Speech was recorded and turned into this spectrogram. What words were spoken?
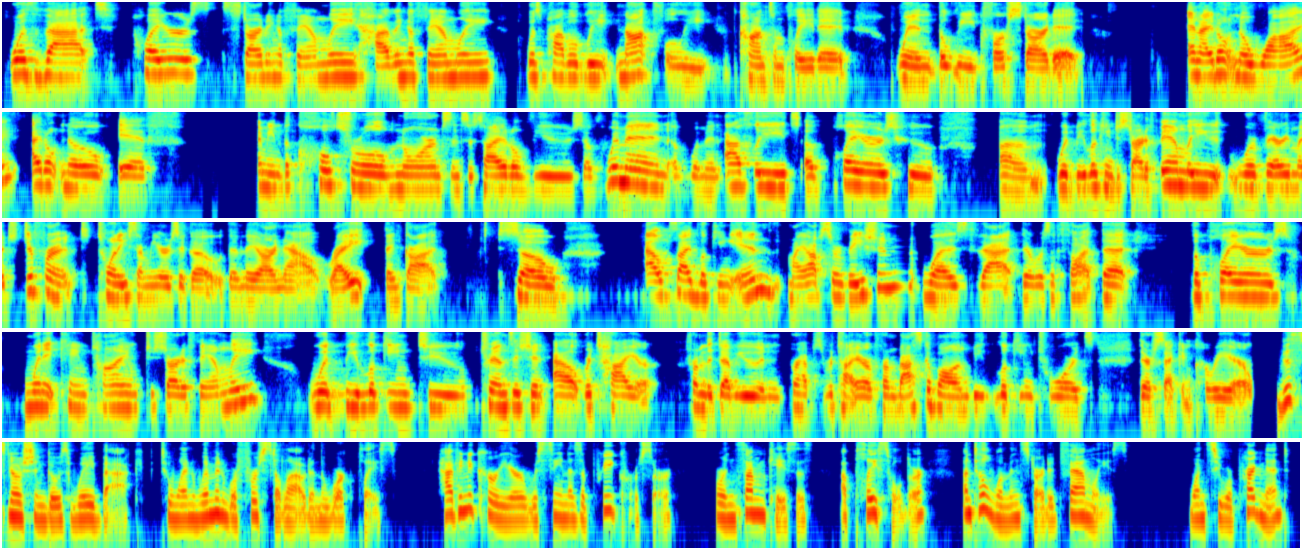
was that players starting a family, having a family was probably not fully contemplated when the league first started. And I don't know why. I don't know if, I mean, the cultural norms and societal views of women, of women athletes, of players who um, would be looking to start a family were very much different 20 some years ago than they are now, right? Thank God. So, outside looking in, my observation was that there was a thought that the players, when it came time to start a family, would be looking to transition out, retire from the W and perhaps retire from basketball and be looking towards their second career. This notion goes way back to when women were first allowed in the workplace. Having a career was seen as a precursor, or in some cases, a placeholder until women started families. Once you were pregnant,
